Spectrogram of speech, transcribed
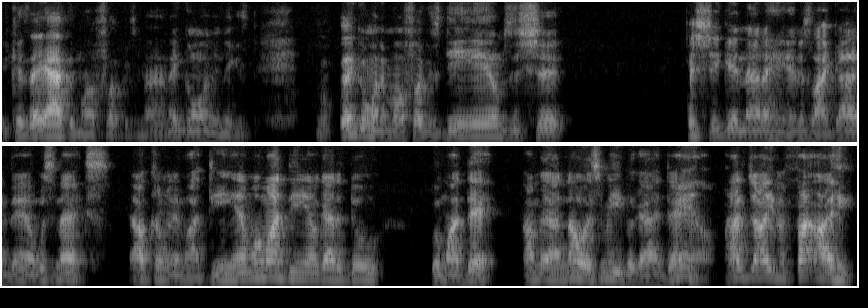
because they after motherfuckers, man. They going in niggas, they going in motherfuckers DMs and shit. This shit getting out of hand. It's like, goddamn, what's next? Y'all coming in my DM? What my DM got to do with my debt? I mean, I know it's me, but goddamn, how did y'all even find? Like,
